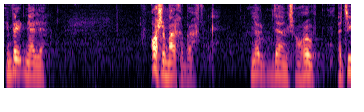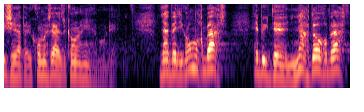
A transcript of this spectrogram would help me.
En werd ik naar de Ossenmarkt gebracht. Naar daar zo'n groot petitie waar de commissaris de koningin gewoond heeft. Daar werd ik ondergebracht. Heb ik de nacht doorgebracht.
